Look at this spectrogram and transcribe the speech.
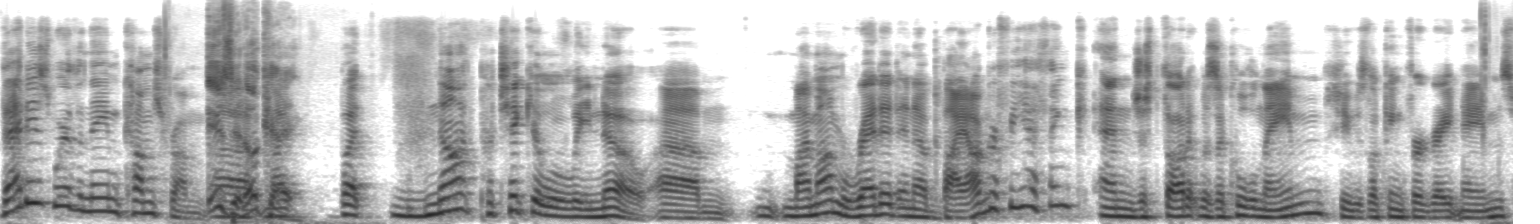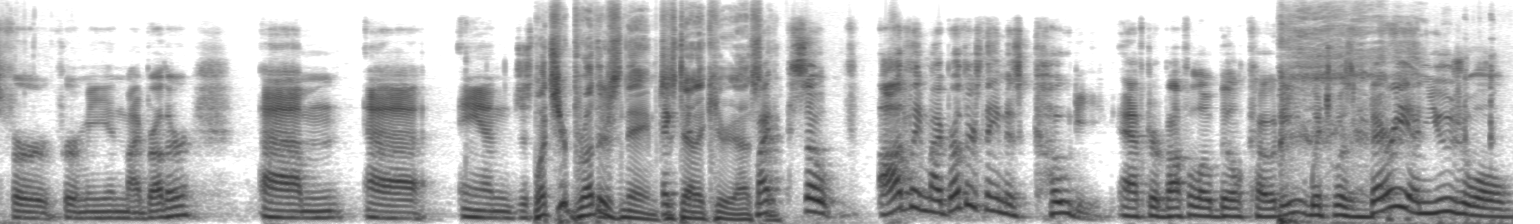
That is where the name comes from. Is it uh, okay? My, but not particularly. No. Um, my mom read it in a biography, I think, and just thought it was a cool name. She was looking for great names for for me and my brother. Um, uh, and just what's your brother's name? Just out of curiosity. My, so oddly, my brother's name is Cody after Buffalo Bill Cody, which was very unusual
